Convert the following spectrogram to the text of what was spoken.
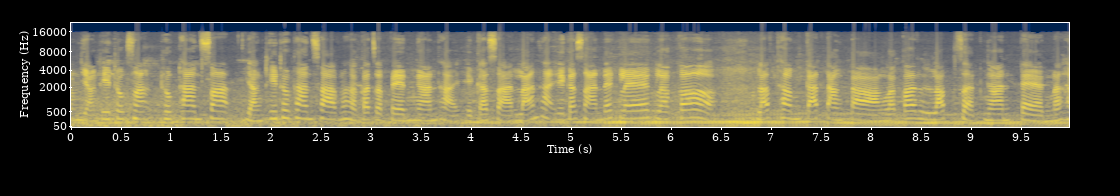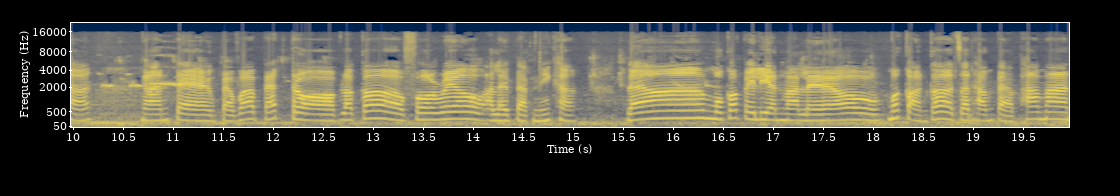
ำอย่างที่ทุกทุกท่านทราบอย่างที่ทุกท่านทราบนะคะก็จะเป็นงานถ่ายเอกสารร้านถ่ายเอกสารเล็กๆ แล้วก็รับทำการ์ดต่างๆ แล้วก็รับจัดงานแต่งนะคะ งานแต่งแบบว่า backdrop แล้วก็ floral อะไรแบบนี้ค่ะ แล้วโมก็ไปเรียนมาแล้ว เมื่อก่อนก็จะทำแบบผ้าม่าน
